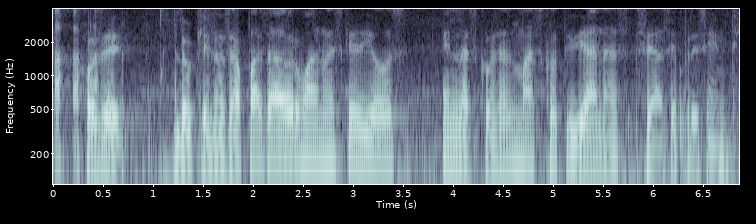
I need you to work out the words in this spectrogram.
José, lo que nos ha pasado, hermano, es que Dios en las cosas más cotidianas se hace presente.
